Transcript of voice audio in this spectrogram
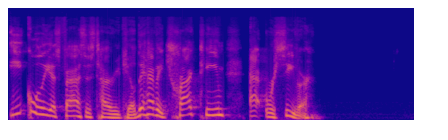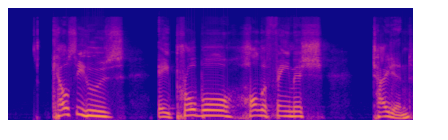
equally as fast as Tyreek Hill. They have a track team at receiver. Kelce, who's a Pro Bowl Hall of Fame-ish tight end,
